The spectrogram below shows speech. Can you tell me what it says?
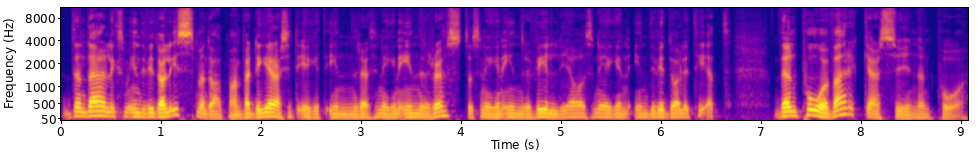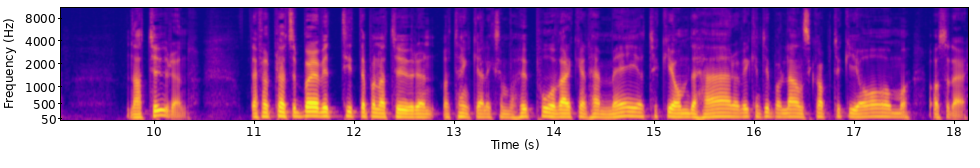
den där liksom individualismen då, att man värderar sitt eget inre, sin egen inre röst och sin egen inre vilja och sin egen individualitet. Den påverkar synen på naturen. Därför att plötsligt börjar vi titta på naturen och tänka liksom, hur påverkar den här mig och tycker jag om det här och vilken typ av landskap tycker jag om och, och sådär.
